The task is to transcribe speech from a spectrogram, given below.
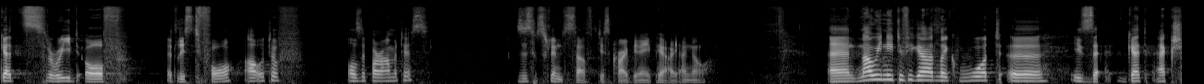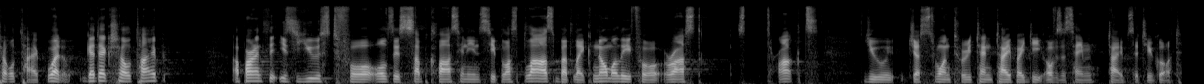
gets rid of at least four out of all the parameters. This is extremely self-describing API, I know. And now we need to figure out like what uh, is the get actual type. Well, get actual type apparently is used for all this subclassing in C++, but like normally for Rust structs, you just want to return type ID of the same type that you got.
